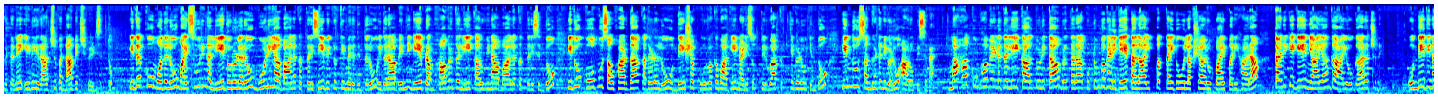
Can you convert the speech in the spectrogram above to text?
ಘಟನೆ ಇಡೀ ರಾಜ್ಯವನ್ನ ಬೆಚ್ಚಿಬೀಳಿಸಿತ್ತು. ಇದಕ್ಕೂ ಮೊದಲು ಮೈಸೂರಿನಲ್ಲಿ ದುರುಳರು ಗೂಳಿಯ ಬಾಲ ಕತ್ತರಿಸಿ ವಿಕೃತಿ ಮೆರೆದಿದ್ದರು. ಇದರ ಬೆನ್ನಿಗೆ ಬ್ರಹ್ಮಾವರದಲ್ಲಿ ಕರುವಿನ ಬಾಲ ಕತ್ತರಿಸಿದ್ದು, ಇದು ಕೋಮು ಸೌಹಾರ್ದ ಕದಡಲು ಉದ್ದೇಶಪೂರ್ವಕವಾಗಿ ನಡೆಸುತ್ತಿರುವ ಕೃತ್ಯಗಳು ಎಂದು ಹಿಂದೂ ಸಂಘಟನೆಗಳು ಆರೋಪಿಸಿವೆ. ಮಹಾಕುಂಭಮೇಳದಲ್ಲಿ ಕಾಲ್ತುಳಿತ ಮೃತರ ಕುಟುಂಬಗಳಿಗೆ ತಲಾ ಇಪ್ಪತ್ತೈದು ಲಕ್ಷ ರೂಪಾಯಿ ಪರಿಹಾರ, ತನಿಖೆಗೆ ನ್ಯಾಯಾಂಗ ಆಯೋಗ ರಚನೆ. ಒಂದೇ ದಿನ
